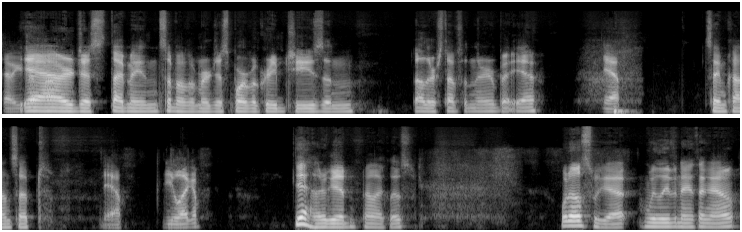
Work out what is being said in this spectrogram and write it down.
that what you're talking Yeah, or just I mean, some of them are just more of a cream cheese and other stuff in there, but yeah. Yeah. Same concept. Yeah, you like them? Yeah, they're good. I like those. What else we got? We leaving anything out?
